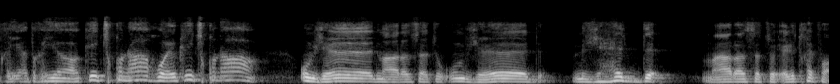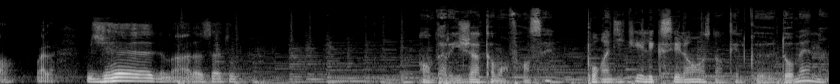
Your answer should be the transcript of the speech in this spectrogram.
دغيا دغيا كيتقنها خويا كيتقنها ومجاد مع راساتو ومجاد مجهد مع راساتو يعني تخي فور فوالا مجهد مع راساتو En darija comme en français, pour indiquer l'excellence dans quelques domaines,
